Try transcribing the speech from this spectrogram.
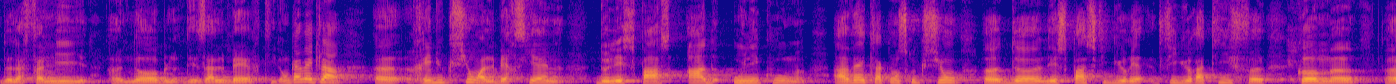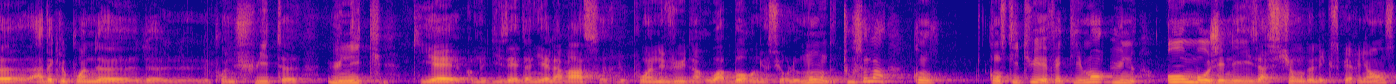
de la famille euh, noble des Alberti. Donc avec la réduction albertienne de l'espace ad unicum, avec la construction de l'espace figuratif comme avec le point de, le point de fuite unique qui est, comme le disait Daniel Arras, le point de vue d'un roi borgne sur le monde, tout cela constitue effectivement une homogénéisation de l'expérience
